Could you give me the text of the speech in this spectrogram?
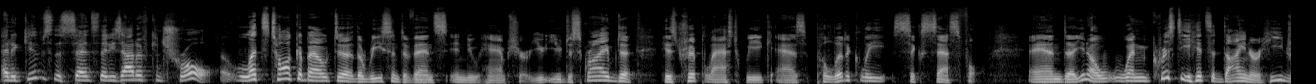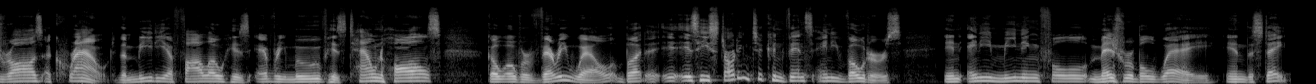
and it gives the sense that he's out of control. Let's talk about uh, the recent events in New Hampshire. You, you described uh, his trip last week as politically successful. And, uh, you know, when Christie hits a diner, he draws a crowd. The media follow his every move. His town halls go over very well. But is he starting to convince any voters in any meaningful, measurable way in the state?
